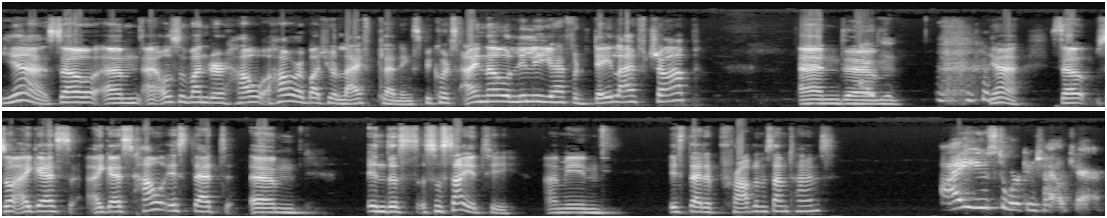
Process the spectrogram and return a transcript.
Yeah, so um, I also wonder how how about your life plannings? Because I know Lily, you have a day life job, and um, yeah. So so I guess I guess how is that um, in this society? I mean, is that a problem sometimes? I used to work in childcare,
